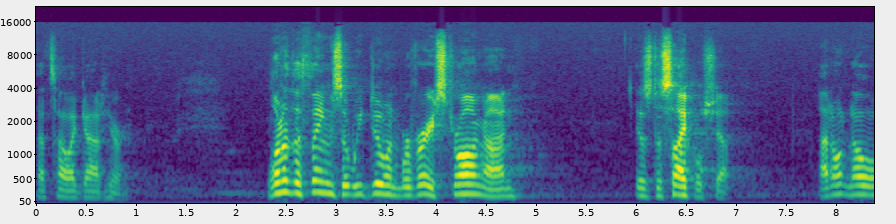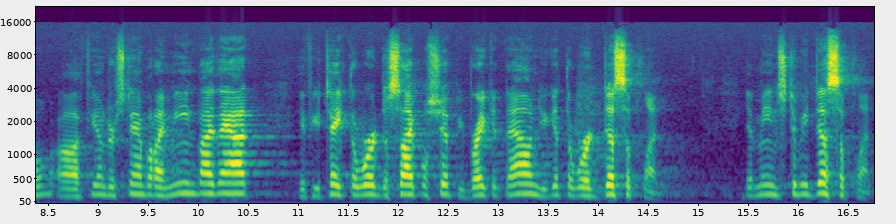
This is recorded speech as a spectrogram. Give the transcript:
that's how I got here. One of the things that we do and we're very strong on is discipleship. I don't know uh, if you understand what I mean by that. If you take the word discipleship, you break it down, you get the word discipline. It means to be disciplined.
